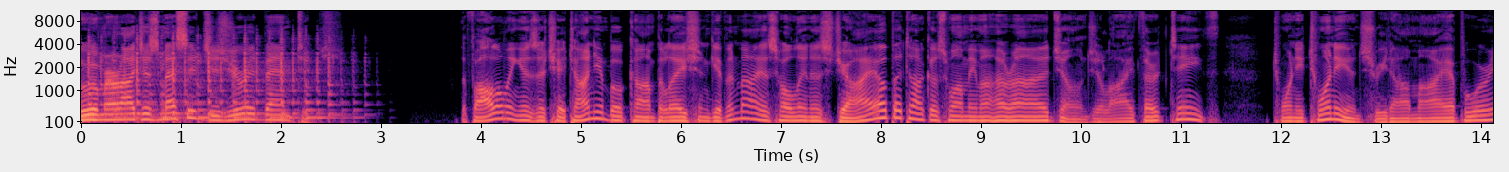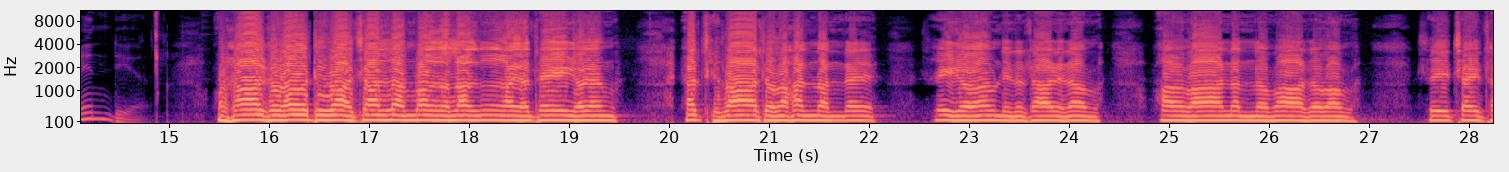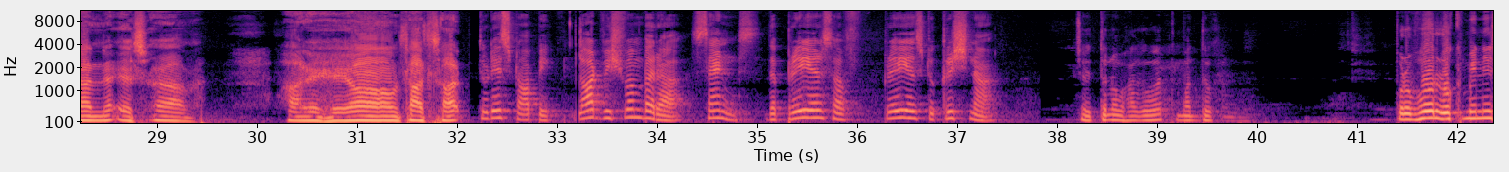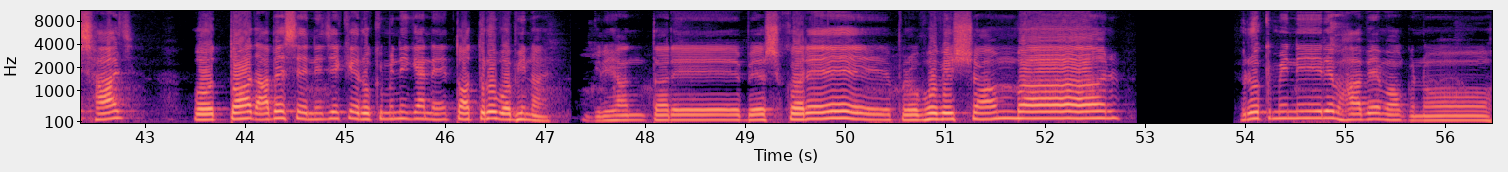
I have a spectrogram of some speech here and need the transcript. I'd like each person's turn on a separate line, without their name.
Guru Maharaj's message is your advantage. The following is a Chaitanya book compilation given by His Holiness Jayapataka Swami Maharaj on July 13th, 2020 in Sri Mayapur, India.
Yatkivatamahanvande Madhavam Sri Chaitanya Isram Om Sat Sat.
Today's topic Lord Vishwambara sends the prayers of prayers to Krishna.
Chaitanya ভাগবত মধ্যখণ্ড প্রভুর রুক্মিণী সাজ ও তদ আবেশে নিজেকে রুক্মিণী জ্ঞানে তদ্রূপ অভিনয় গৃহান্তরে বেশ করে প্রভু বিশ্বম্বর রুক্মিণীর ভাবে মগ্ন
